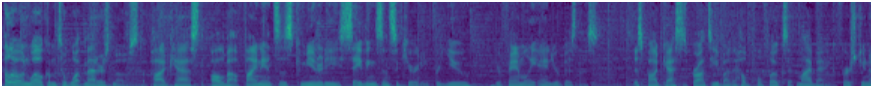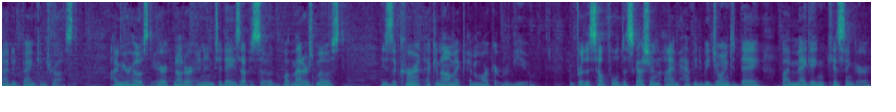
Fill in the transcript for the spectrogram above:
Hello and welcome to What Matters Most, a podcast all about finances, community, savings, and security for you, your family, and your business. This podcast is brought to you by the helpful folks at my bank, First United Bank and Trust. I'm your host, Eric Nutter, and in today's episode, What Matters Most is the current economic and market review. And for this helpful discussion, I am happy to be joined today by Megan Kinsinger,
